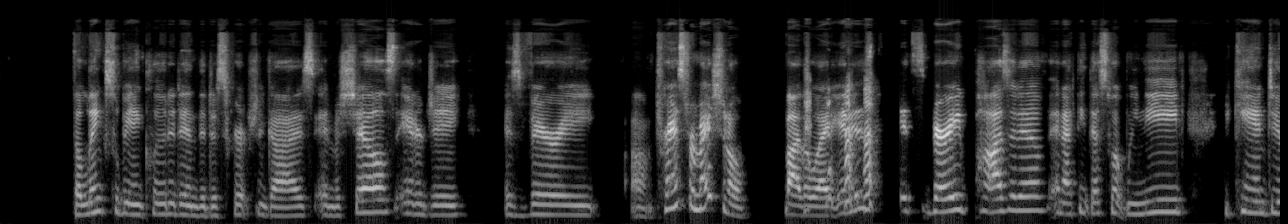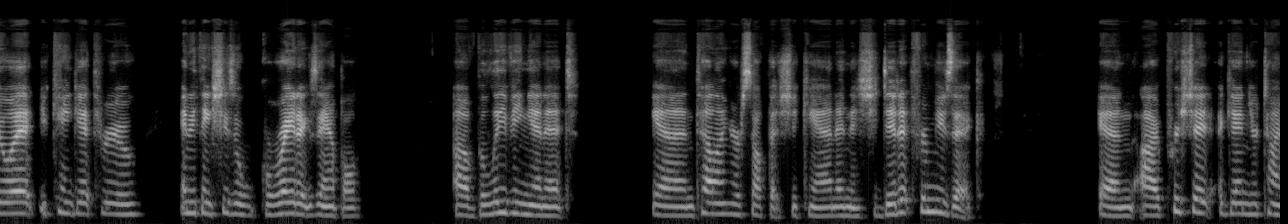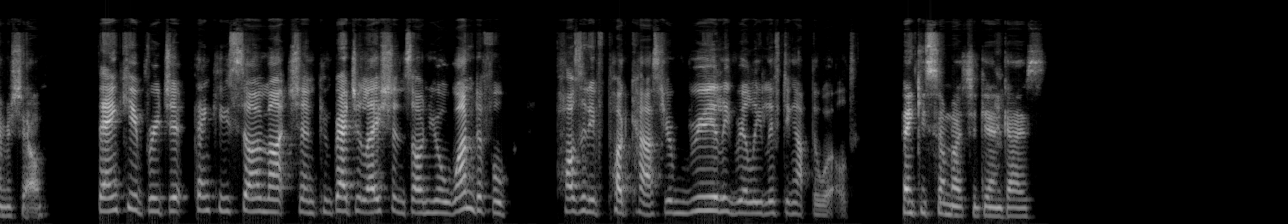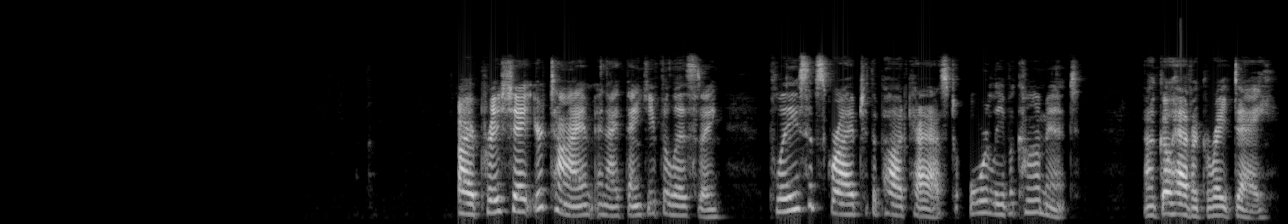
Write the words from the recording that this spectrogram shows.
the links will be included in the description, guys. And Michele's energy is very um, transformational, by the way. It is it's very positive, and I think that's what we need. You can't do it. You can't get through anything. She's a great example of believing in it and telling herself that she can. And then she did it through music. And I appreciate again your time, Michele. Thank you, Bridget. Thank you so much. And congratulations on your wonderful, positive podcast. You're really, really lifting up the world. Thank you so much again, guys. I appreciate your time and I thank you for listening. Please subscribe to the podcast or leave a comment. Now go have a great day.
